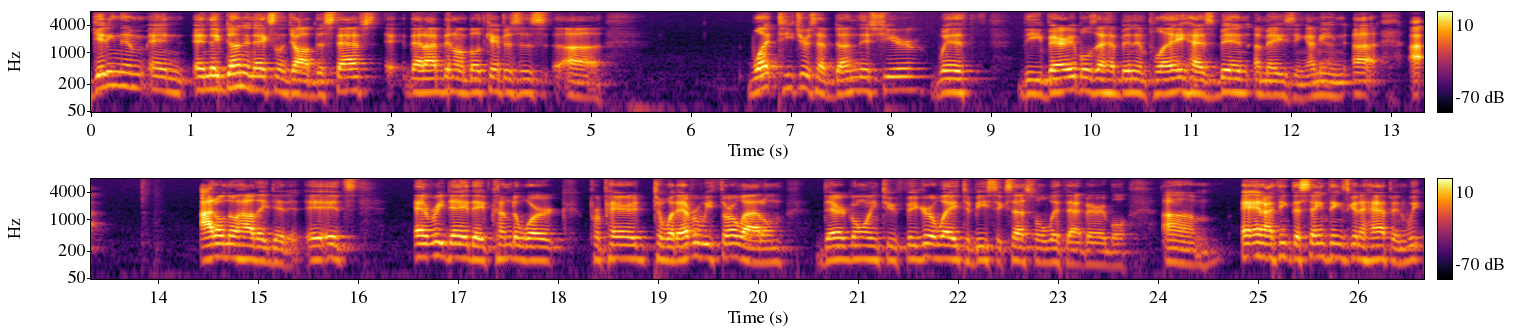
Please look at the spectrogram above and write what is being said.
getting them and and they've done an excellent job. The staffs that I've been on both campuses, uh, what teachers have done this year with the variables that have been in play has been amazing. I mean, uh, I I don't know how they did it. it. It's every day they've come to work prepared to whatever we throw at them. They're going to figure a way to be successful with that variable. Um, and I think the same thing's going to happen. We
